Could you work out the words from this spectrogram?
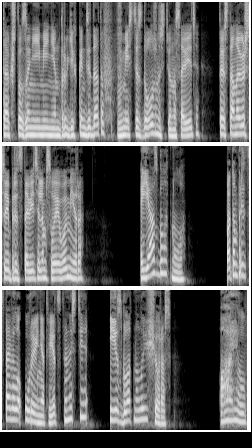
Так что за неимением других кандидатов вместе с должностью на совете ты становишься и представителем своего мира. Я сглотнула. Потом представила уровень ответственности и сглотнула еще раз. «Айл»,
